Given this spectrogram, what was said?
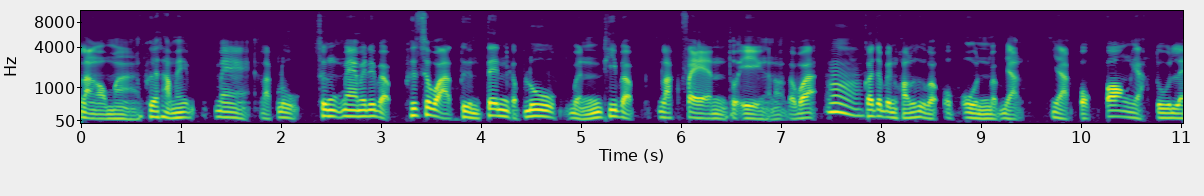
หลั่งออกมา เพื่อทำให้แม่รักลูก ซึ่งแม่ไม่ได้แบบพิศวาสตื่นเต้นกับลูกเหมือนที่แบบรักแฟนตัวเองอะเนาะแต่ว่าอืมก็จะเป็นความรู้สึกแบบอบอุ่นแบบอยากอยากปกป้อง อยากดูแล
